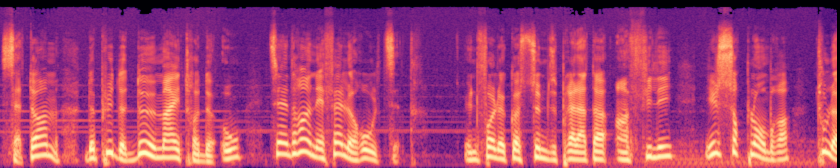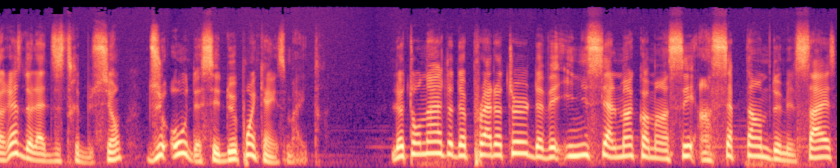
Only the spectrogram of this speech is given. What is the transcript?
Cet homme, de plus de 2 mètres de haut, tiendra en effet le rôle titre. Une fois le costume du prédateur enfilé, il surplombera tout le reste de la distribution du haut de ses 2,15 mètres. Le tournage de The Predator devait initialement commencer en septembre 2016,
